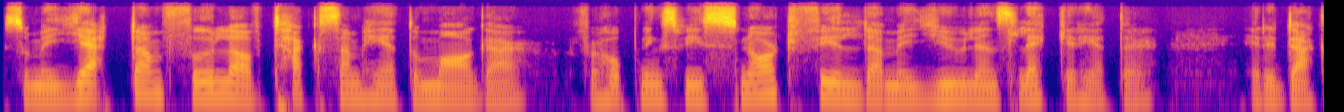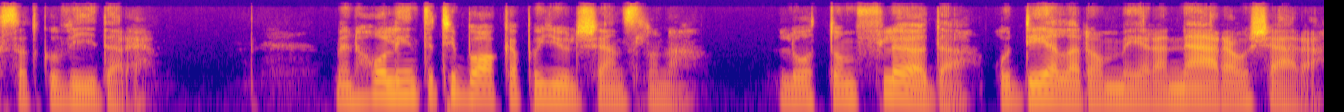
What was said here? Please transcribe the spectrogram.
Så med hjärtan fulla av tacksamhet och magar, förhoppningsvis snart fyllda med julens läckerheter, är det dags att gå vidare. Men håll inte tillbaka på julkänslorna. Låt dem flöda och dela dem med era nära och kära.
